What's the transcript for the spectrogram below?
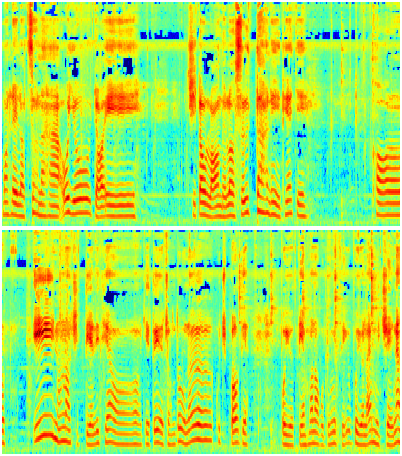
muốn lê là cho nà hà ô yo cho e chỉ tao lọ để lo sứ ta đi thế chị. Khó ý, nó nó chỉ tiền đi theo chị tôi à? ở trong tù nữa cũng chỉ bao tiền bây giờ tiền mà nó của tôi mình giữ bây giờ lấy một chế nè.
